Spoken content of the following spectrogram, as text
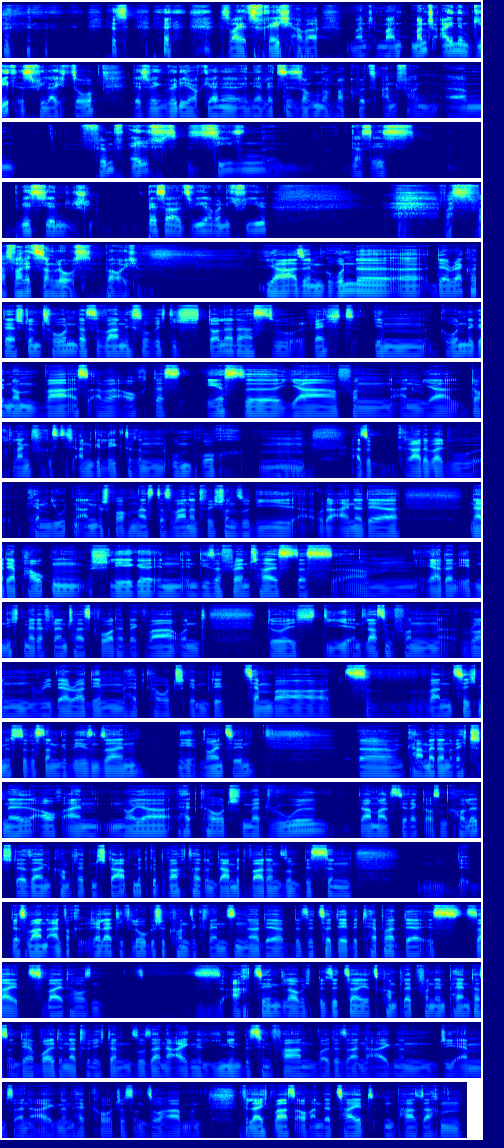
das, das, war jetzt frech, aber man, man, manch einem geht es vielleicht so. Deswegen würde ich auch gerne in der letzten Saison noch mal kurz anfangen. Ähm, 5, 11 Season, das ist ein bisschen besser als wir, aber nicht viel. Was, was war letzte Saison los bei euch? Ja, also im Grunde, äh, der Rekord, der stimmt schon, das war nicht so richtig dolle, da hast du recht. Im Grunde genommen war es aber auch das erste Jahr von einem ja doch langfristig angelegteren Umbruch. Mm, mhm. Also gerade weil du Cam Newton angesprochen hast, das war natürlich schon so die oder eine der na, der Paukenschläge in, in dieser Franchise, dass ähm, er dann eben nicht mehr der Franchise-Quarterback war und durch die Entlassung von Ron Rivera, dem Head Coach, im Dezember 20 müsste das dann gewesen sein, nee, 19, äh, kam er dann recht schnell auch ein neuer Head Coach, Matt Rule, damals direkt aus dem College, der seinen kompletten Stab mitgebracht hat. Und damit war dann so ein bisschen das waren einfach relativ logische Konsequenzen. Ne? Der Besitzer David Tepper, der ist seit 2018, glaube ich, Besitzer jetzt komplett von den Panthers und der wollte natürlich dann so seine eigene Linie ein bisschen fahren, wollte seine eigenen GMs, seine eigenen Head Coaches und so haben. Und vielleicht war es auch an der Zeit, ein paar Sachen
